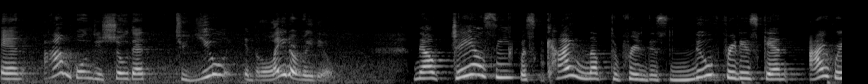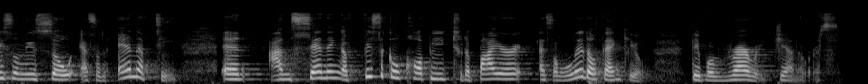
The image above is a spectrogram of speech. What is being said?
And I'm going to show that to you in the later video. Now, JLC was kind enough to print this new 3D scan I recently sold as an NFT, and I'm sending a physical copy to the buyer as a little thank you. They were very generous.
